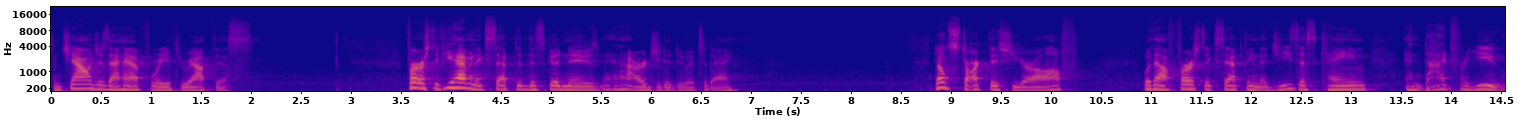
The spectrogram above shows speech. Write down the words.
Some challenges I have for you throughout this. First, if you haven't accepted this good news, man, I urge you to do it today. Don't start this year off without first accepting that Jesus came and died for you.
